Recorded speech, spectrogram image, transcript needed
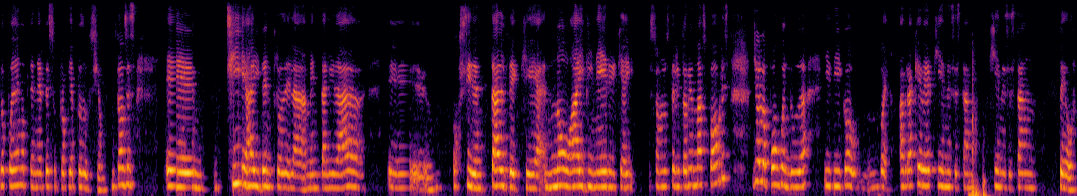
lo pueden obtener de su propia producción. Entonces, eh, sí hay dentro de la mentalidad occidental de que no hay dinero y que hay son los territorios más pobres, yo lo pongo en duda y digo, bueno, habrá que ver quiénes están, quiénes están peor.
